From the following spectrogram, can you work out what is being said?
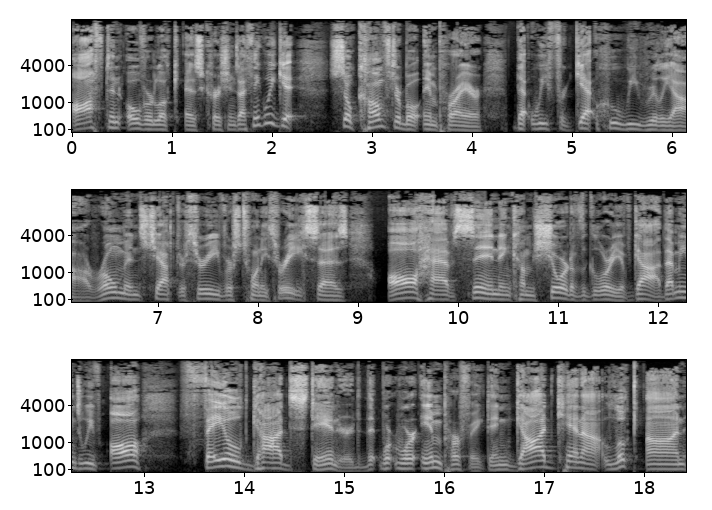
often overlook as Christians. I think we get so comfortable in prayer that we forget who we really are. Romans chapter 3, verse 23 says, all have sinned and come short of the glory of God. That means we've all failed God's standard, that we're, we're imperfect, and God cannot look on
